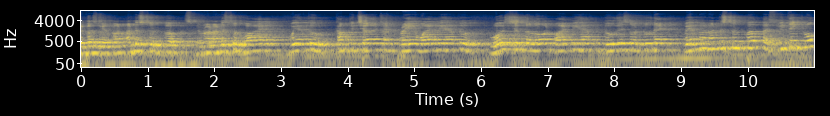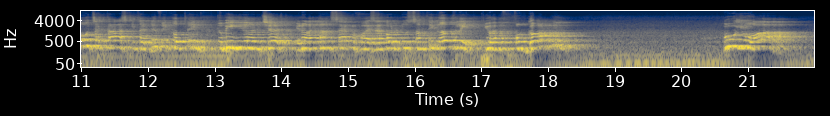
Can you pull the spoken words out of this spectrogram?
because we have not understood purpose. We have not understood why we have to come to church and pray, why we have to worship the Lord, why we have to do this or do that. We have not understood purpose. We think, oh, it's a task, it's a difficult thing to be here in church. You know, I can't sacrifice, I've got to do something earthly. You have forgotten who you are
